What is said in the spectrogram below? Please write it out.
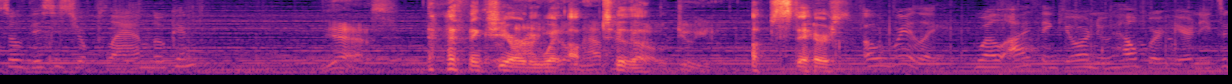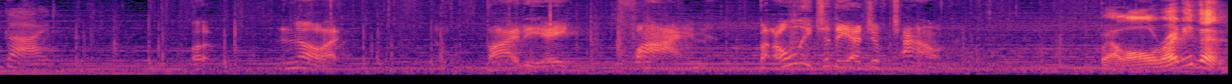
So this is your plan, Lucan? Yes. I think she Now already went up have to the go, do you? upstairs. Oh, really? Well, I think your new helper here needs a guide. Uh, no, I. By the eight, fine. But only to the edge of town. Well, alrighty then.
